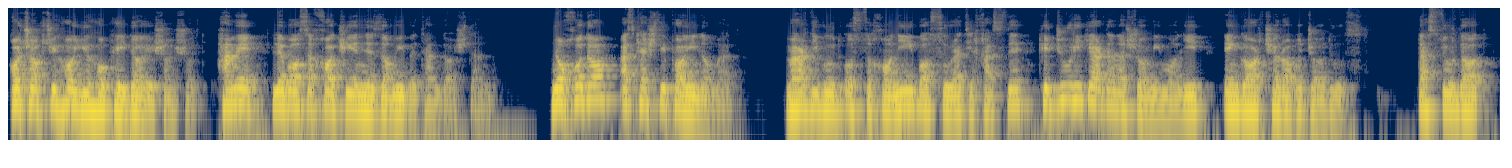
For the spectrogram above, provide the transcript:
قاچاقچی ها یهو پیدایشان شد. همه لباس خاکی نظامی به تن داشتند. ناخدا از کشتی پایین آمد. مردی بود استخوانی با صورتی خسته که جوری گردنش را میمالید انگار چراغ جادوست دستور داد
